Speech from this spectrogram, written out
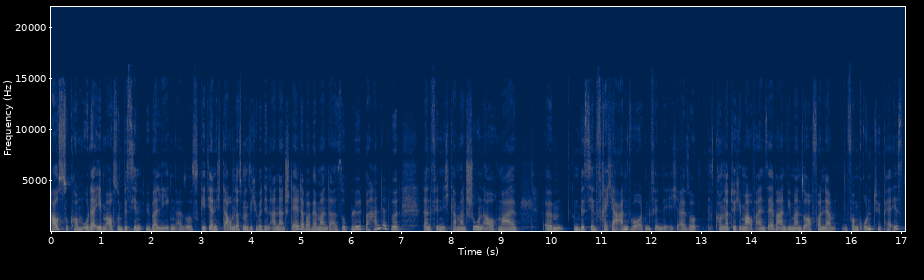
rauszukommen oder eben auch so ein bisschen überlegen. Also es geht ja nicht darum, dass man sich über den anderen stellt, aber wenn man da so blöd behandelt wird, dann finde ich, kann man schon auch mal ähm, ein bisschen frecher antworten, finde ich. Also es kommt natürlich immer auf einen selber an, wie man so auch von der, vom Grundtyp her ist.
